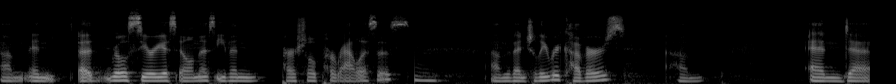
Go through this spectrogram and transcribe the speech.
um, in a real serious illness, even partial paralysis. Um, eventually recovers. Um, and uh,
